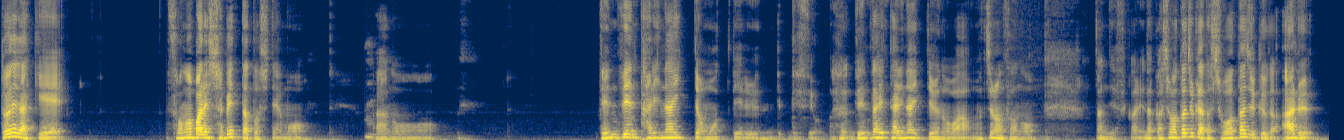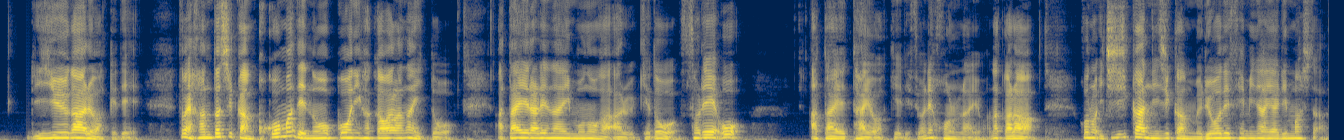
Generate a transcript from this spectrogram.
どれだけ、その場で喋ったとしても、うんあの、全然足りないって思ってるんですよ。全然足りないっていうのは、もちろんその、なんですかね。なんか翔太塾だったら翔太塾がある理由があるわけで、つまり半年間ここまで濃厚に関わらないと与えられないものがあるけど、それを与えたいわけですよね、本来は。だから、この1時間2時間無料でセミナーやりました、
